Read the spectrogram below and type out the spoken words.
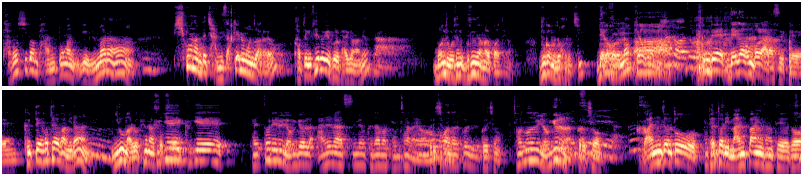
다섯 시간 반 동안 이게 얼마나 피곤한데 잠이 싹 깨는 건 줄 알아요? 갑자기 새벽에 그걸 발견하면? 먼저 뭘 생각- 무슨 생각할 것 같아요? 누가 먼저 걸었지? 내가 걸었나? 걔가 걸었나? 맞아, 맞아. 근데 내가 건 걸 알았을 때, 그때 허탈감이란 이루 말로 표현할 수 없어요. 그게 배터리를 연결 안 해놨으면 그나마 괜찮아요. 그렇죠. 그렇죠. 전원을 연결해놨다. 그렇죠. 그, 완전 또 배터리 만빵인 상태에서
